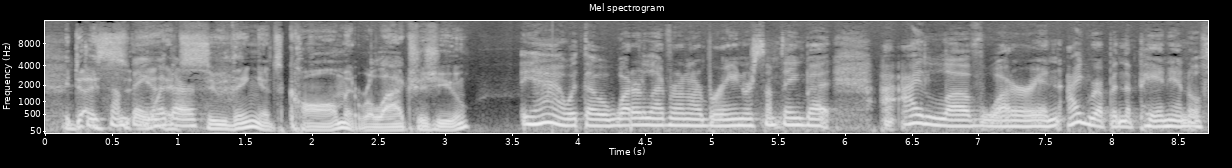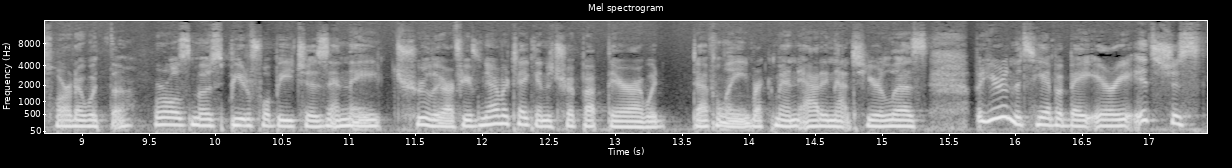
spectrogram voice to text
it do something yeah, with it's our soothing. It's calm. It relaxes you yeah, with the water lever on our brain or something. But I, I, love water, and I grew up in the Panhandle of Florida with the world's most beautiful beaches, and they truly are. If you've never taken a trip up there, I would definitely recommend adding that to your list. But here in the Tampa Bay area, it's just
